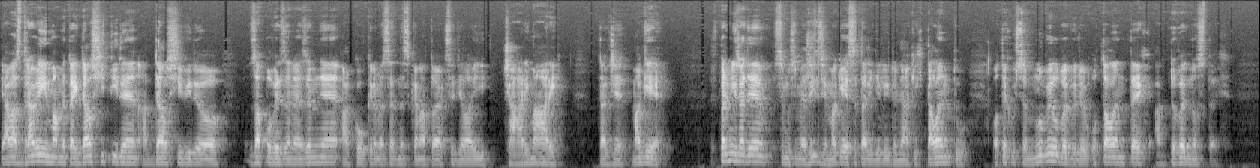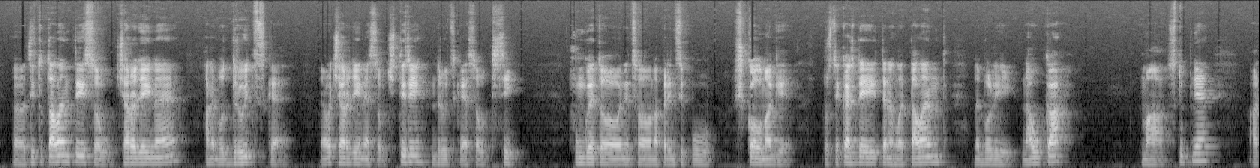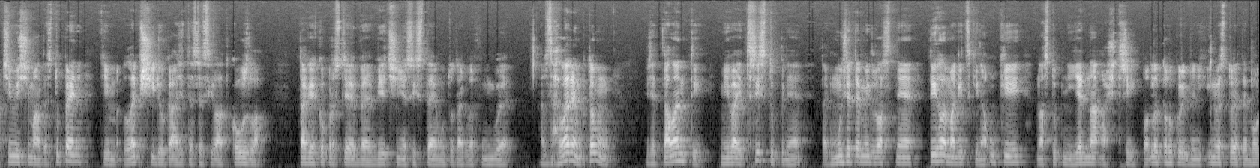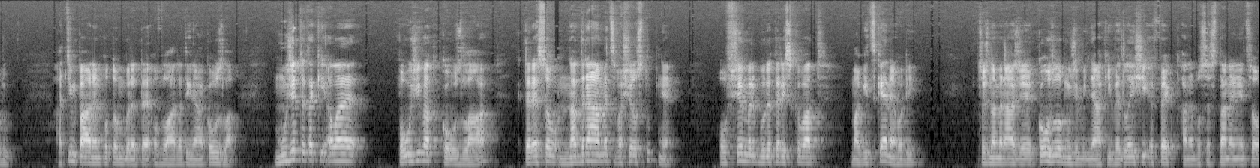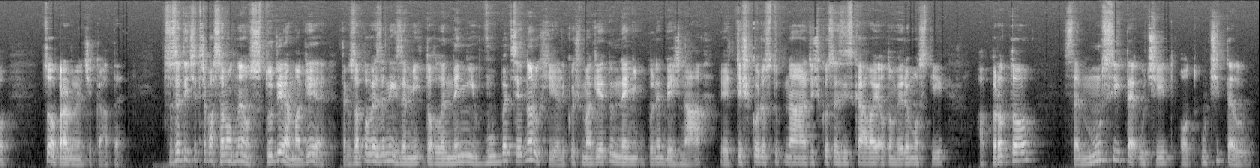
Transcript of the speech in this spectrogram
Já vás zdravím, máme tady další týden a další video zapovězené země a koukneme se dneska na to, jak se dělají čáry máry. Takže magie. V první řadě si musíme říct, že magie se tady dělí do nějakých talentů. O těch už jsem mluvil ve videu o talentech a dovednostech. E, tyto talenty jsou čarodějné anebo druidské. Jo, čarodějné jsou čtyři, druidské jsou tři. Funguje to něco na principu škol magie. Prostě každý tenhle talent neboli nauka má stupně a čím vyšší máte stupeň, tím lepší dokážete sesílat kouzla. Tak jako prostě ve většině systémů to takhle funguje. A vzhledem k tomu, že talenty mývají tři stupně, tak můžete mít vlastně tyhle magické nauky na stupni 1 až 3, podle toho, kolik do nich investujete bodů. A tím pádem potom budete ovládat jiná kouzla. Můžete taky ale používat kouzla, které jsou nad rámec vašeho stupně. Ovšem budete riskovat magické nehody, což znamená, že kouzlo může mít nějaký vedlejší efekt, anebo se stane něco, co opravdu nečekáte. Co se týče třeba samotného studia magie, tak v zapovězených zemích tohle není vůbec jednoduchý, jelikož magie tu není úplně běžná, je těžko dostupná, těžko se získávají o tom vědomosti a proto se musíte učit od učitelů.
